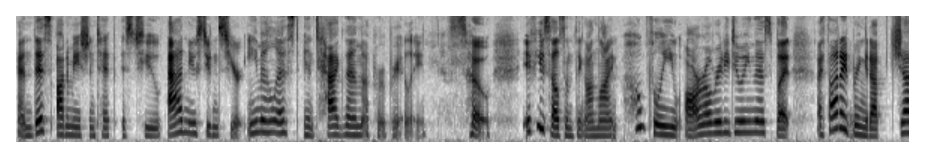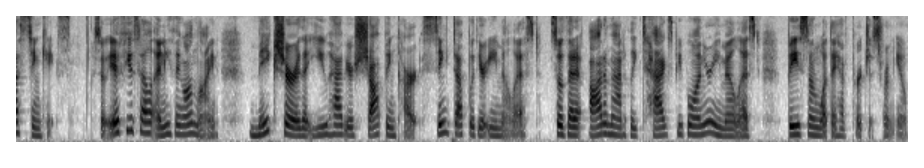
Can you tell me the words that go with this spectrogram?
And this automation tip is to add new students to your email list and tag them appropriately. So, if you sell something online, hopefully you are already doing this, but I thought I'd bring it up just in case. So, if you sell anything online, make sure that you have your shopping cart synced up with your email list so that it automatically tags people on your email list based on what they have purchased from you.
